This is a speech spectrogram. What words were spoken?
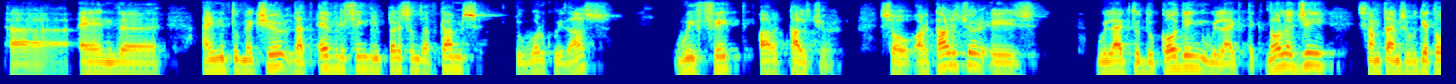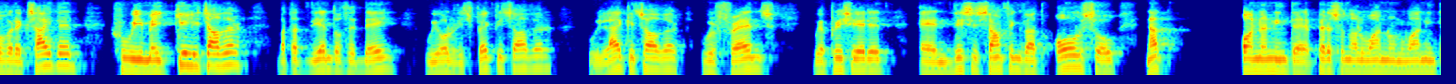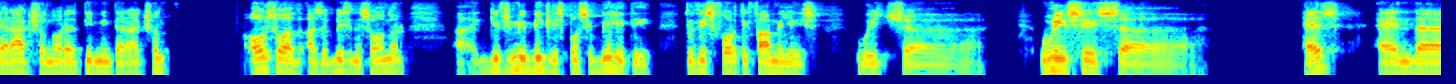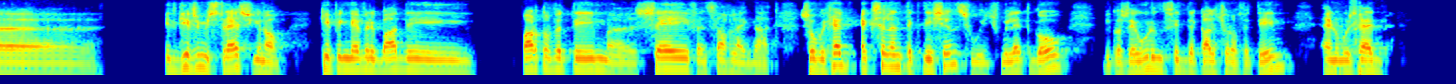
Uh, and uh, I need to make sure that every single person that comes to work with us will fit our culture. So our culture is we like to do coding, we like technology. Sometimes we get overexcited, we may kill each other, but at the end of the day, we all respect each other we like each other we're friends we appreciate it and this is something that also not on an interpersonal one-on-one interaction or a team interaction also as, a business owner uh, gives me big responsibility to these 40 families which uh, Wheelsys uh, has. And uh, it gives me stress you know keeping everybody part of the team, uh, safe and stuff like that. So we had excellent technicians, which we let go because they wouldn't fit the culture of the team, and we had,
